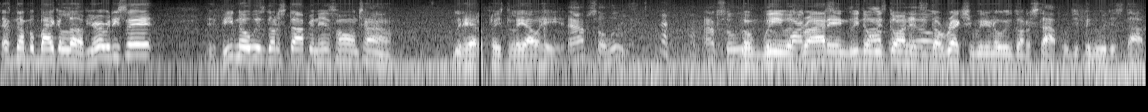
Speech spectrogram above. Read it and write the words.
That's number bike of love. You heard what he said? If he knew we was gonna stop in his hometown, we'd have had a place to lay our head. Absolutely. Absolutely. But we We'll was riding, we the knew we was going in this direction. We didn't know he was gonna stop. We just figured we'd just stop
